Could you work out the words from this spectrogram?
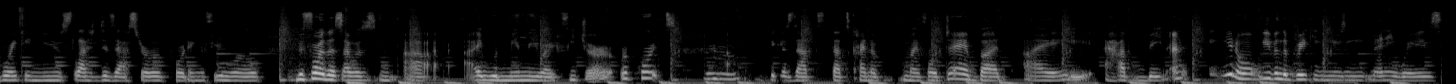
breaking news slash disaster reporting, if you will. Before this, I was uh, I would mainly write feature reports mm-hmm. because that's that's kind of my forte. But I have been, and you know, even the breaking news in many ways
